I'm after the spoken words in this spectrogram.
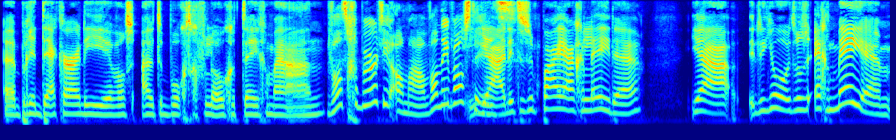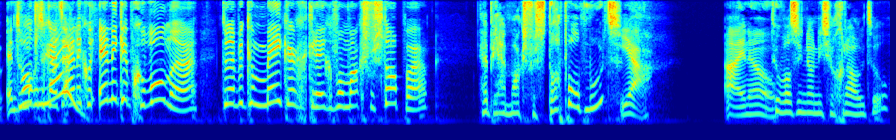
Eh Britt Dekker die was uit de bocht gevlogen tegen mij aan. Wat gebeurt hier allemaal? Wanneer was dit? Ja, dit is een paar jaar geleden. Ja, joh, het was echt mayhem. En toen mocht ik uiteindelijk... En ik heb gewonnen. Toen heb ik een maker gekregen van Max Verstappen. Heb jij Max Verstappen ontmoet? Ja, I know. Toen was hij nog niet zo groot, toch?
